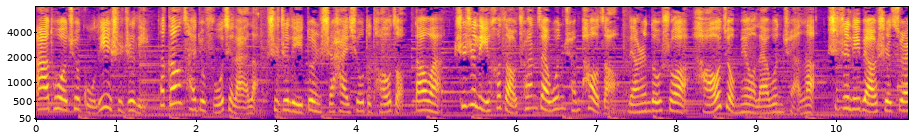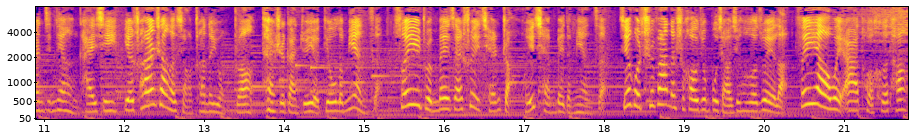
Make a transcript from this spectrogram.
阿拓却鼓励施之里，他刚才就浮起来了。石之里顿时害羞的逃走。当晚，石之里和早川在温泉泡澡，两人都说好久没有来温泉了。石之里表示，虽然今天很开心，也穿上了想穿的泳装，但是感觉也丢了面子，所以准备在睡前找回前辈的面子。结果吃饭的时候就不小心喝醉了，非要喂阿拓喝汤，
